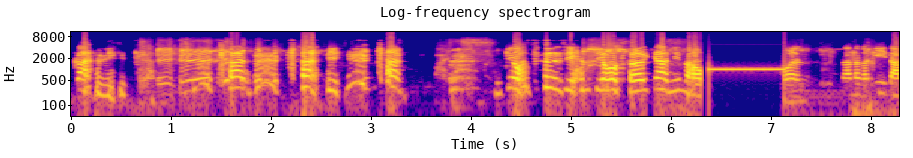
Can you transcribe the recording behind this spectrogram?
干你！嘿嘿，看看你看，你给我事先丢车，干你老！问，那那个一当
